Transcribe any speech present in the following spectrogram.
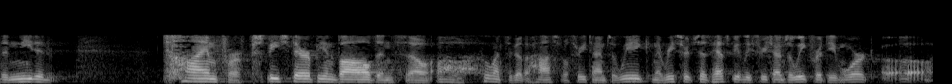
the needed time for speech therapy involved. And so, oh, who wants to go to the hospital three times a week? And the research says it has to be at least three times a week for it to even work. Oh.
